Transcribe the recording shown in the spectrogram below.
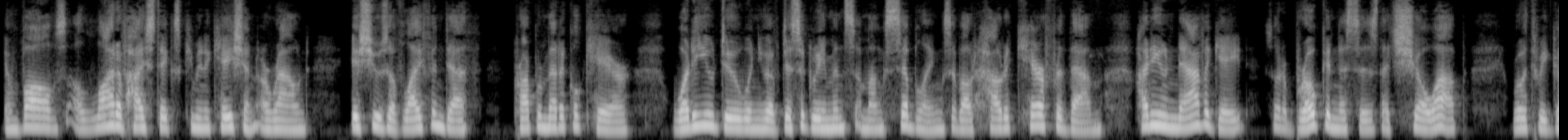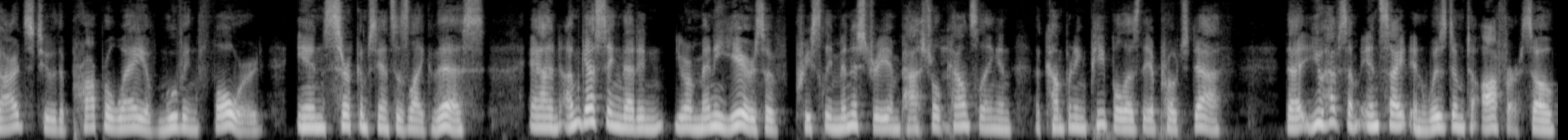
involves a lot of high stakes communication around issues of life and death, proper medical care. What do you do when you have disagreements among siblings about how to care for them? How do you navigate sort of brokennesses that show up with regards to the proper way of moving forward in circumstances like this. And I'm guessing that in your many years of priestly ministry and pastoral counseling and accompanying people as they approach death, that you have some insight and wisdom to offer. So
